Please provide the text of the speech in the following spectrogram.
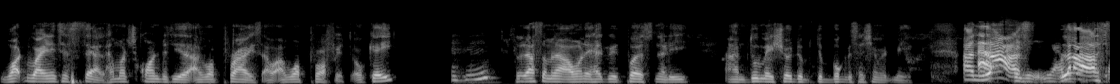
What do I need to sell? How much quantity, at our price, our, our profit, okay? Mhm. So that's something that I want to help you with personally. And do make sure to, to book the session with me. And last, Absolutely, I will. last,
